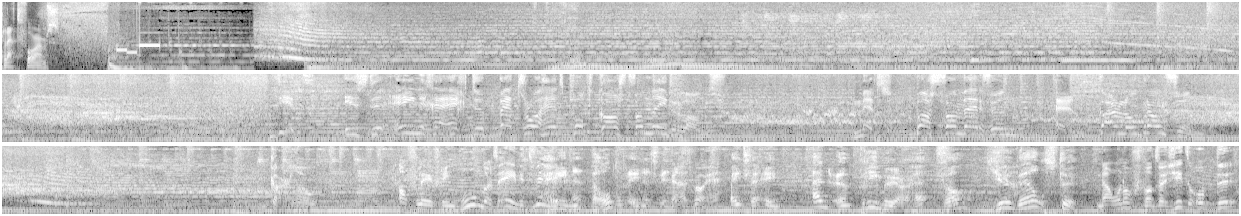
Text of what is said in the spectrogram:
is de enige echte Petrolhead podcast van Nederland. Met Bas van Werven en Carlo Bronsen. Carlo, aflevering 121. Ene- 121. Ja, dat is mooi, hè? 1, 2, 1. En een primeur hè, van je welste. Nou en nog, want wij zitten op de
